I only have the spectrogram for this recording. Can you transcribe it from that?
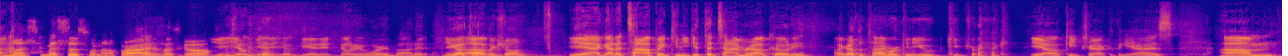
don't mess mess this one up. All right, let's go. You, you'll get it. You'll get it. Don't even worry about it. You got a topic, Um, Sean? Yeah, I got a topic. Can you get the timer out, Cody? I got the timer. Can you keep track? Yeah, I'll keep track of the guys. Um,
